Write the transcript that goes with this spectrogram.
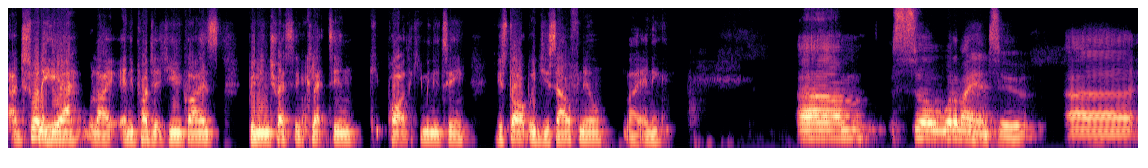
I just want to hear like any projects you guys been interested in collecting, part of the community. You start with yourself, Neil. Like any. Um. So what am I into? Uh,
